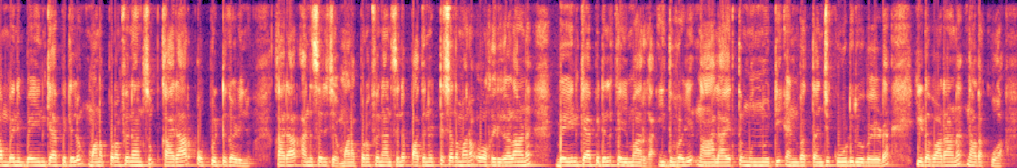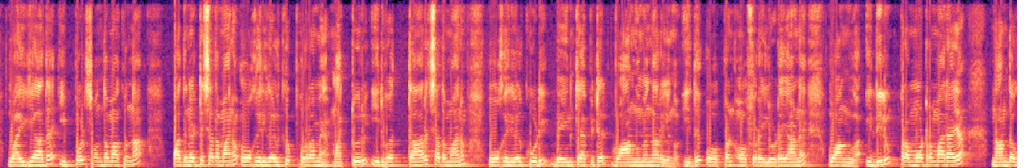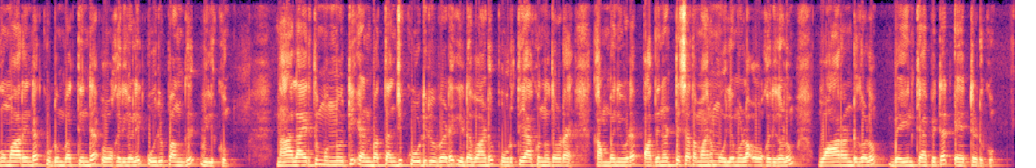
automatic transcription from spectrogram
കമ്പനി ബെയിൻ ക്യാപിറ്റലും മണപ്പുറം ഫിനാൻസും കരാർ ഒപ്പിട്ട് കഴിഞ്ഞു. കരാർ അനുസരിച്ച് മണപ്പുറം ഫിനാൻസിന്റെ പതിനെട്ട് ശതമാനം ഓഹരികളാണ് ബെയിൻ ക്യാപിറ്റൽ കൈമാറുക. ഇതുവഴി നാലായിരത്തി മുന്നൂറ്റി എൺപത്തഞ്ച് കോടി രൂപയുടെ ഇടപാടാണ് നടക്കുക. വൈകാതെ ഇപ്പോൾ സ്വന്തമാക്കുന്ന പതിനെട്ട് ശതമാനം ഓഹരികൾക്ക് പുറമെ മറ്റൊരു ഇരുപത്താറ് ശതമാനം ഓഹരികൾ കൂടി ബെയിൻ ക്യാപിറ്റൽ വാങ്ങുമെന്നറിയുന്നു. ഇത് ഓപ്പൺ ഓഫറിലൂടെയാണ് വാങ്ങുക. ഇതിലും പ്രൊമോട്ടർമാരായ നന്ദകുമാറിന്റെ കുടുംബത്തിന്റെ ഓഹരികളിൽ ഒരു പങ്ക് വിൽക്കും. നാലായിരത്തി മുന്നൂറ്റി എൺപത്തഞ്ച് കോടി രൂപയുടെ ഇടപാട് പൂർത്തിയാക്കുന്നതോടെ കമ്പനിയുടെ പതിനെട്ട് ശതമാനം മൂല്യമുള്ള ഓഹരികളും വാറണ്ടുകളും ബെയിൻ ക്യാപിറ്റൽ ഏറ്റെടുക്കും.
